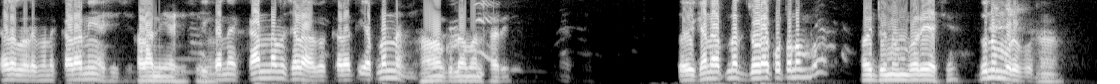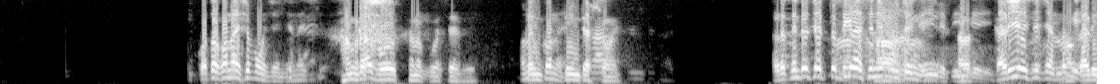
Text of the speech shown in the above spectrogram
কাড়া লড়াই মানে কাড়া নিয়ে এসেছেন? কাড়া নিয়ে এসেছি এখানে কার নামে ছাড়া হবে? কাড়াটি আপনার নামে? হ্যাঁ গুলাম আনসারি। তো এখানে আপনার জোড়া কত নম্বর? ওই দু নম্বরে আছে। দু নম্বরে পড়ে হ্যাঁ। কতক্ষণ এসে পৌঁছেছেন আমরা বহুতক্ষণ পৌঁছেছি। অনেকক্ষণে? তিনটার সময়। সাড়ে তিনটে চারটার দিকে হ্যাঁ, পৌঁছেন। তিনটে। গাড়ি এসেছেন গাড়ি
